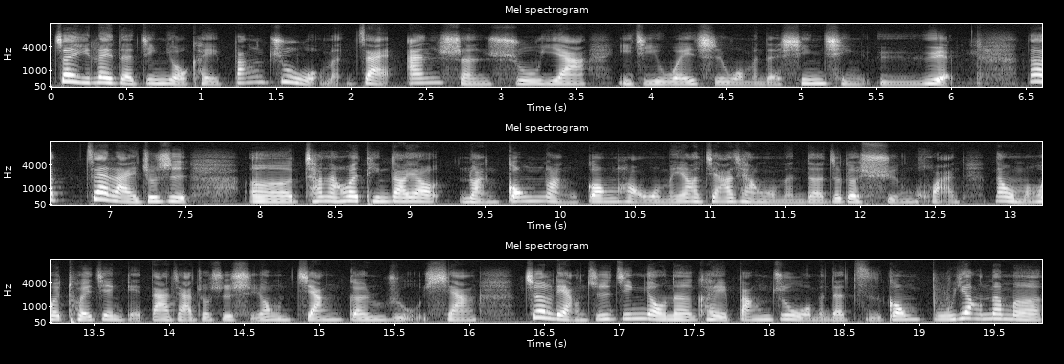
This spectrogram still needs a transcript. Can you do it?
这一类的精油，可以帮助我们在安神舒压。以及维持我们的心情愉悦。那再来就是，呃，常常会听到要暖宫暖宫哈，我们要加强我们的这个循环。那我们会推荐给大家，就是使用姜跟乳香这两支精油呢，可以帮助我们的子宫不要那么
